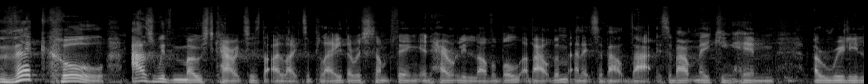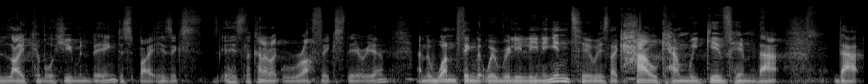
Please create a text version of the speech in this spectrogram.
They're cool. As with most characters that I like to play, there is something inherently lovable about them, and it's about that. It's about making him a really likable human being, despite his ex- his kind of like rough exterior. And the one thing that we're really leaning into is like, how can we give him that that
